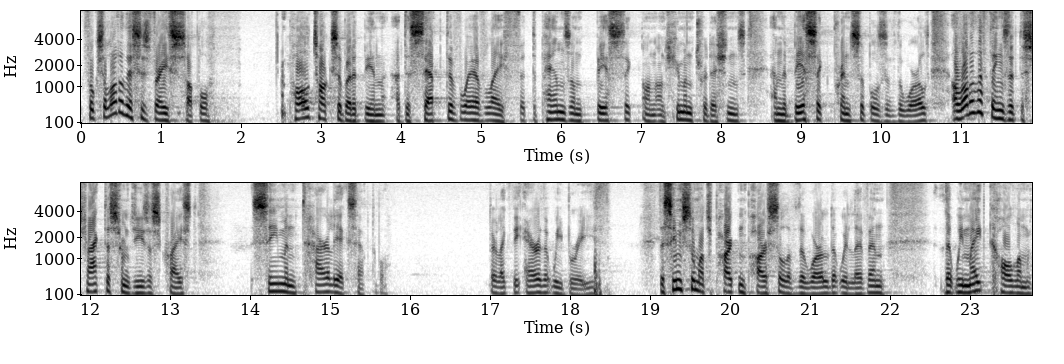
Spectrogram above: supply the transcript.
Folks, a lot of this is very subtle. Paul talks about it being a deceptive way of life. It depends on basic on, on human traditions and the basic principles of the world. A lot of the things that distract us from Jesus Christ seem entirely acceptable. They're like the air that we breathe. They seem so much part and parcel of the world that we live in that we might call them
